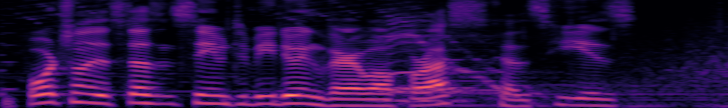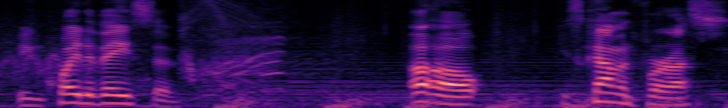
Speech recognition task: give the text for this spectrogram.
Unfortunately, this doesn't seem to be doing very well for us, because he is being quite evasive. Uh-oh. He's coming for us.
